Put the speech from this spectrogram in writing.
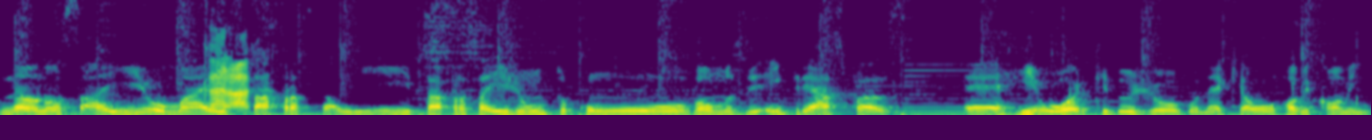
Não, não saiu, mas Caraca. tá para sair, tá para sair junto com, vamos dizer, entre aspas, é, rework do jogo, né, que é o Homecoming.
